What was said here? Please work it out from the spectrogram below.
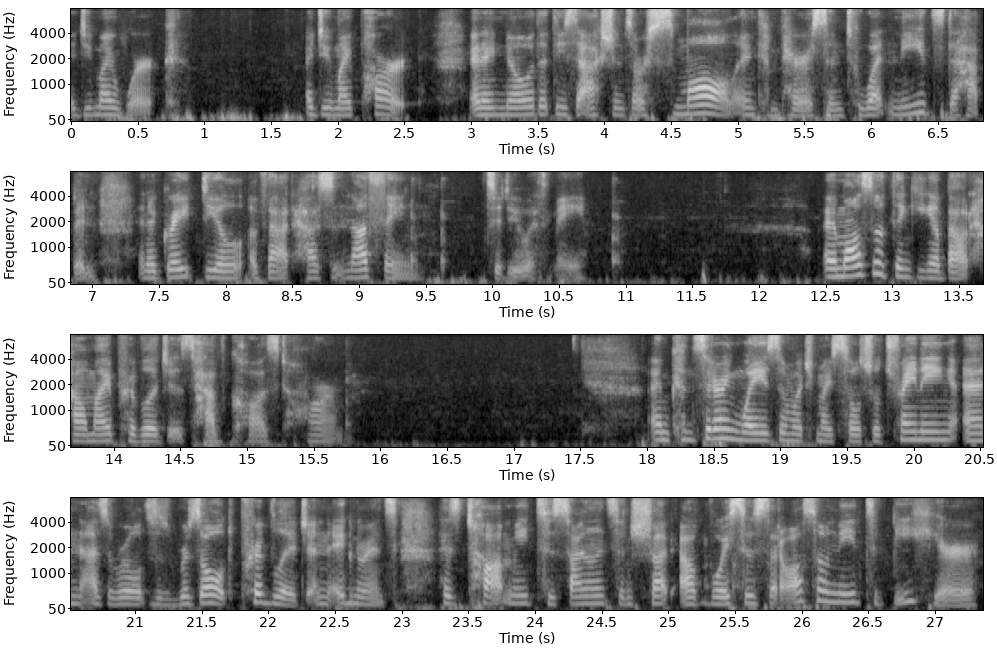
I do my work. I do my part. And I know that these actions are small in comparison to what needs to happen. And a great deal of that has nothing to do with me. I'm also thinking about how my privileges have caused harm. I'm considering ways in which my social training and as a result, privilege and ignorance has taught me to silence and shut out voices that also need to be here.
